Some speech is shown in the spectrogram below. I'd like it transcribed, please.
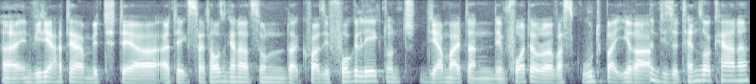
Äh, Nvidia hat ja mit der RTX 2000 Generation da quasi vorgelegt und die haben halt dann den Vorteil oder was gut bei ihrer, diese Tensorkerne.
